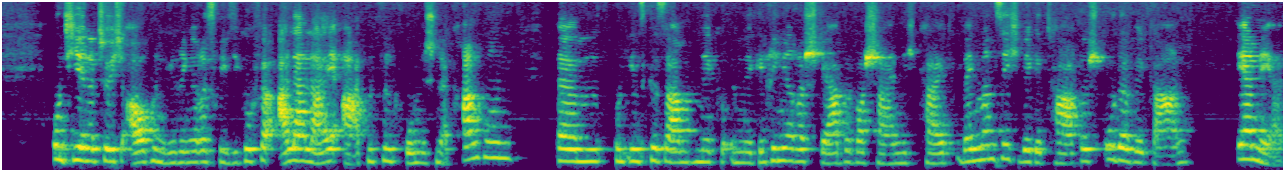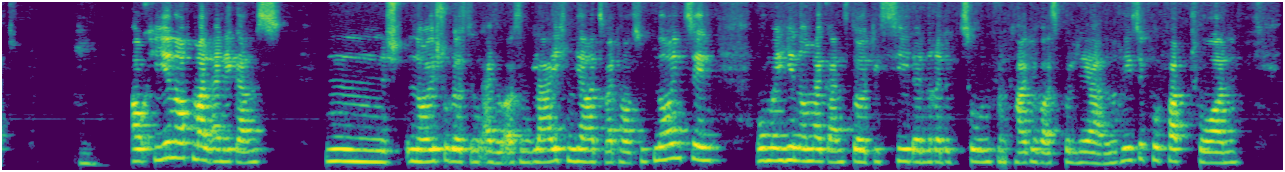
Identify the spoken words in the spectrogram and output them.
Und hier natürlich auch ein geringeres Risiko für allerlei Arten von chronischen Erkrankungen ähm, und insgesamt eine, eine geringere Sterbewahrscheinlichkeit, wenn man sich vegetarisch oder vegan ernährt. Auch hier nochmal eine ganz hm, neue Studie, aus dem, also aus dem gleichen Jahr 2019, wo man hier nochmal ganz deutlich sieht, eine Reduktion von kardiovaskulären Risikofaktoren.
